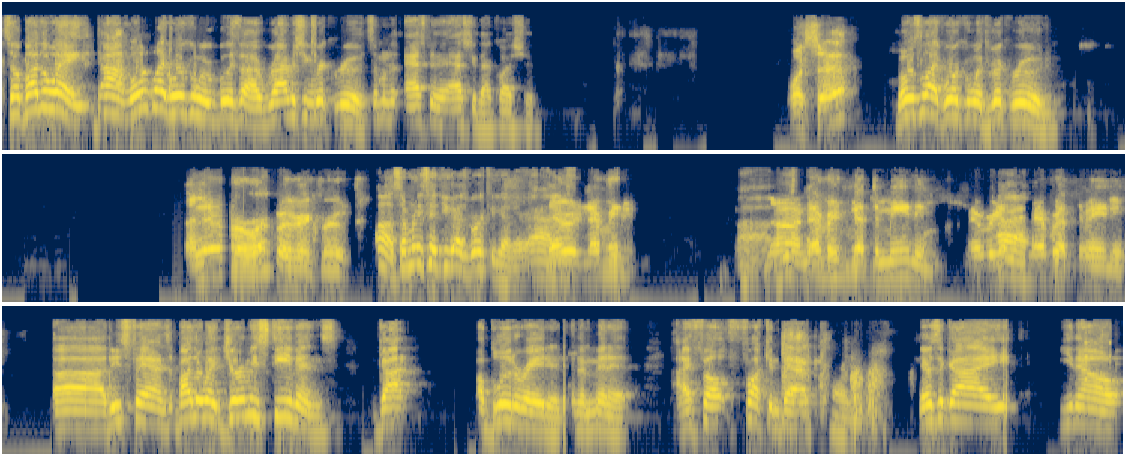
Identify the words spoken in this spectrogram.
so, by the way, Don, what was it like working with, with uh, Ravishing Rick Rude? Someone asked me to ask you that question. What's that? What was it like working with Rick Rude? I never worked with Rick Rude. Oh, somebody said you guys work together. Ah, Never, never, uh, no, I never even got to meet him. Never, got, right. never got to meet him. Uh, these fans. By the way, Jeremy Stephens got obliterated in a minute. I felt fucking bad for him. There's a guy, you know,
